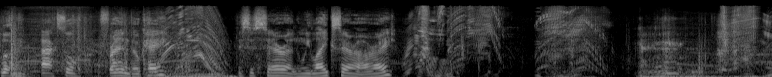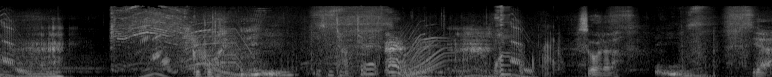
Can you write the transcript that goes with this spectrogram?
Look, Axel, friend, okay? This is Sarah, and we like Sarah, all right? Good boy. Can talk to it. Sorta. Yeah.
